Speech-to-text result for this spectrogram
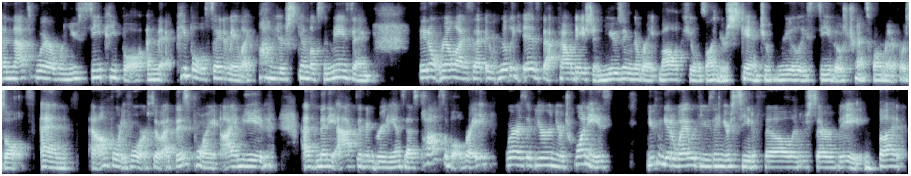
And that's where when you see people and people will say to me like wow your skin looks amazing they don't realize that it really is that foundation using the right molecules on your skin to really see those transformative results. And and I'm 44. So at this point, I need as many active ingredients as possible, right? Whereas if you're in your 20s, you can get away with using your Cetaphil and your CeraVe, but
